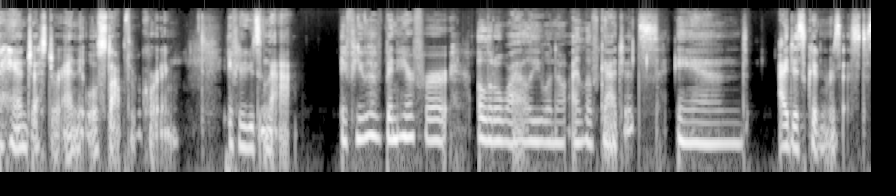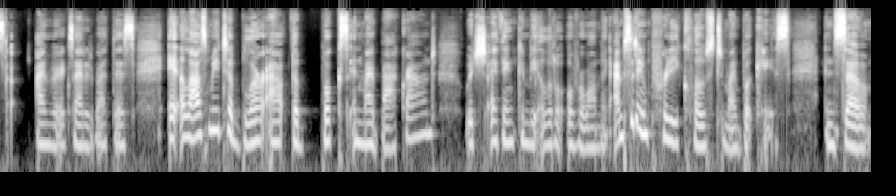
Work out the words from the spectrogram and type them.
hand gesture and it will stop the recording if you're using the app. If you have been here for a little while, you will know I love gadgets and I just couldn't resist. So I'm very excited about this. It allows me to blur out the books in my background, which I think can be a little overwhelming. I'm sitting pretty close to my bookcase. And so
